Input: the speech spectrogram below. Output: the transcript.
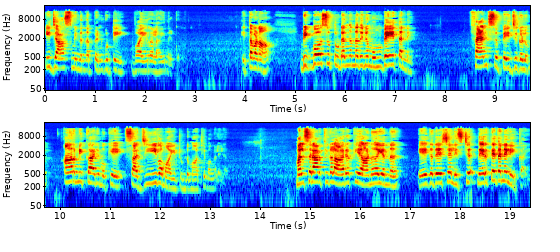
ഈ ജാസ്മിൻ എന്ന പെൺകുട്ടി വൈറലായി നിൽക്കുന്നു. ഇത്തവണ ബിഗ് ബോസ് തുടങ്ങുന്നതിന് മുമ്പേ തന്നെ ഫാൻസ് പേജുകളും ആർമിക്കാരുമൊക്കെ സജീവമായിട്ടുണ്ട് മാധ്യമങ്ങളിൽ. മത്സരാർത്ഥികൾ ആരൊക്കെയാണ് എന്ന് ഏകദേശ ലിസ്റ്റ് നേരത്തെ തന്നെ ലീക്കായി.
